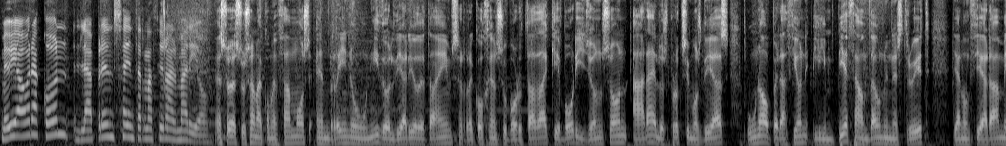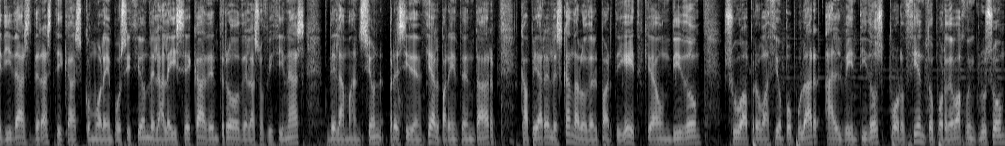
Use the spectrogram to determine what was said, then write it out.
Me voy ahora con la prensa internacional, Mario. Eso es, Susana. Comenzamos en Reino Unido. El diario The Times recoge en su portada que Boris Johnson hará en los próximos días una operación limpieza en Downing Street y anunciará medidas drásticas como la imposición de la ley seca dentro de las oficinas de la mansión presidencial para intentar capear el escándalo del Partygate, que ha hundido su aprobación popular al 22%, por debajo incluso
